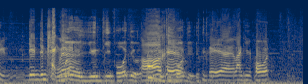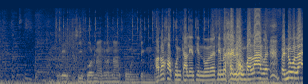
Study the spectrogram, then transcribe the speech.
ยืนยืนยืนแข็งเลยไม่ยืนทีโพสอยู่อ๋อโอเคยืนทีโพสอยู่โอเคร่างทีโพสต์ทีโพสแมนนี่มันน่ากลัวจริงๆเราต้องขอบคุณการเรียนทีมนู้นนะที่ไม่เคยลงมาล่างเลย ไปนู่นละ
